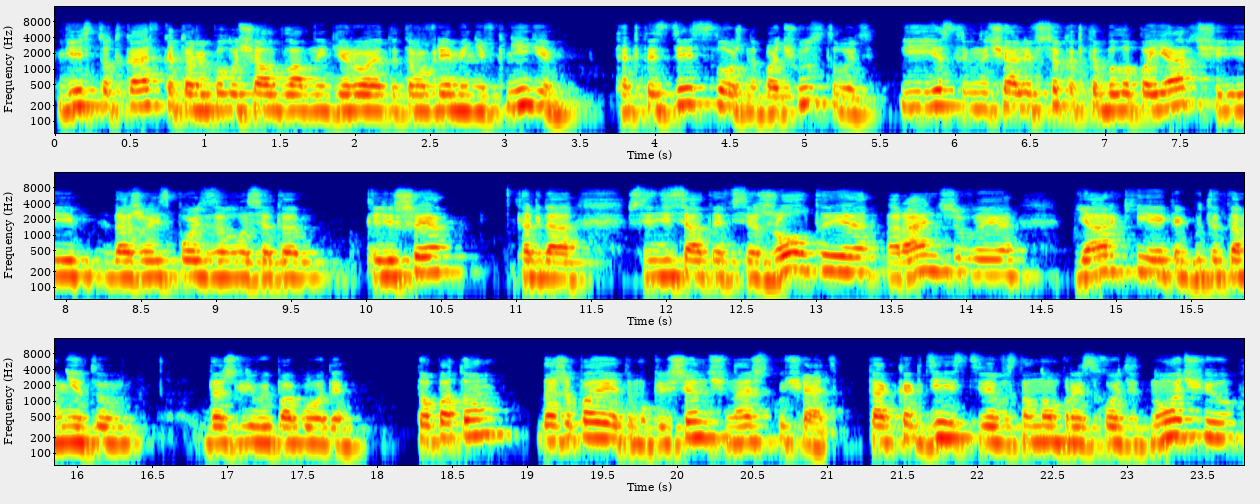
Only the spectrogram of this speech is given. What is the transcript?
весь тот кайф, который получал главный герой от этого времени в книге, как-то здесь сложно почувствовать. И если вначале все как-то было поярче, и даже использовалось это клише, когда 60-е все желтые, оранжевые, яркие, как будто там нету дождливой погоды, то потом даже по этому клише начинаешь скучать. Так как действие в основном происходит ночью,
